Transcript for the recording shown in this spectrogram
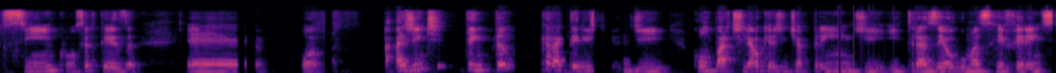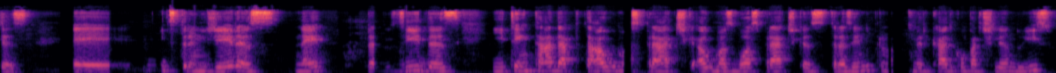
Sim, com certeza. É, a gente tem tanta característica de compartilhar o que a gente aprende e trazer algumas referências é, estrangeiras né, traduzidas e tentar adaptar algumas práticas, algumas boas práticas, trazendo para o nosso mercado e compartilhando isso,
